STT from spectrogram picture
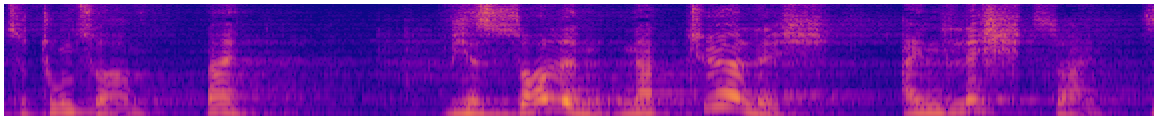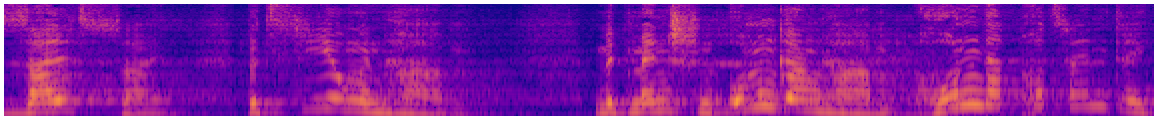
zu tun zu haben. Nein, wir sollen natürlich ein Licht sein, Salz sein, Beziehungen haben, mit Menschen Umgang haben, hundertprozentig.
